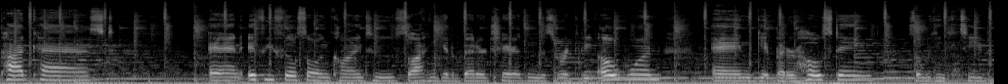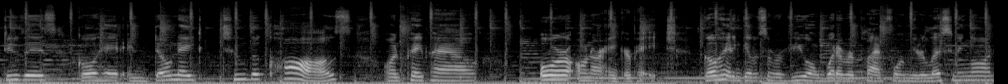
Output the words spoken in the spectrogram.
Podcast. And if you feel so inclined to, so I can get a better chair than this rickety old one and get better hosting so we can continue to do this, go ahead and donate to the cause on PayPal or on our anchor page. Go ahead and give us a review on whatever platform you're listening on,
